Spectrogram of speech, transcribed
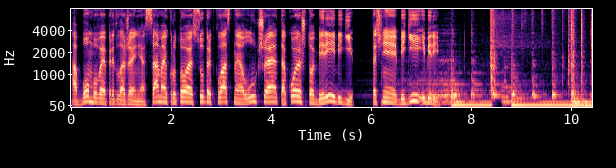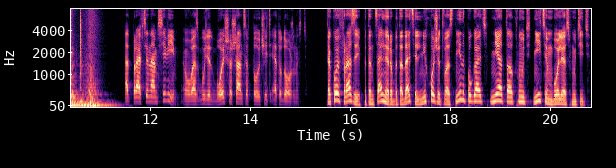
а бомбовое предложение. Самое крутое, супер классное, лучшее, такое, что бери и беги. Точнее, беги и бери. Отправьте нам CV, у вас будет больше шансов получить эту должность. Такой фразой потенциальный работодатель не хочет вас ни напугать, ни оттолкнуть, ни тем более смутить.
